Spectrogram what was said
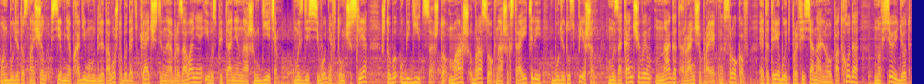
Он будет оснащен всем необходимым для того, чтобы дать качественное образование и воспитание нашим детям. Мы здесь сегодня в том числе, чтобы убедиться, что марш-бросок наших строителей будет успешен. Мы заканчиваем на год раньше проектных сроков. Это требует профессионального подхода, но все идет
